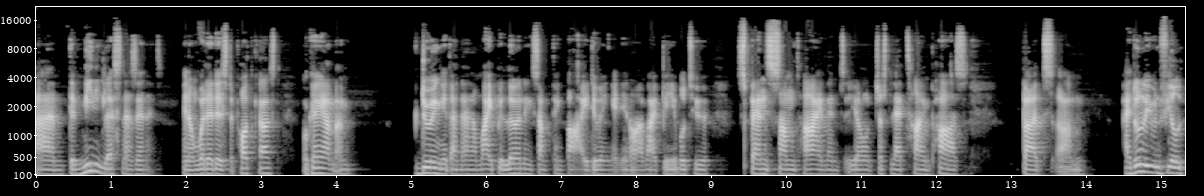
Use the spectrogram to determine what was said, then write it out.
um, the meaninglessness in it. You know, whether it is the podcast, okay, I'm, I'm doing it and, I might be learning something by doing it. You know, I might be able to spend some time and you know just let time pass. But um, i don't even feel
